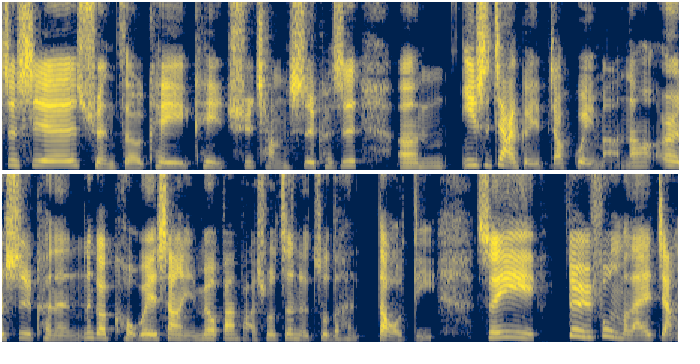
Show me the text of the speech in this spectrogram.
这些选择可以可以去尝试，可是，嗯，一是价格也比较贵嘛，然后二是可能那个口味上也没有办法说真的做的很到底，所以对于父母来讲。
